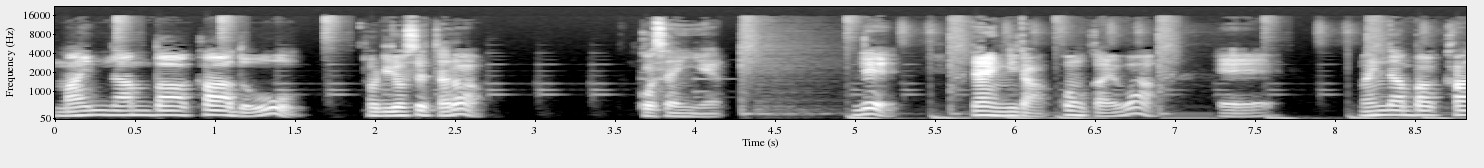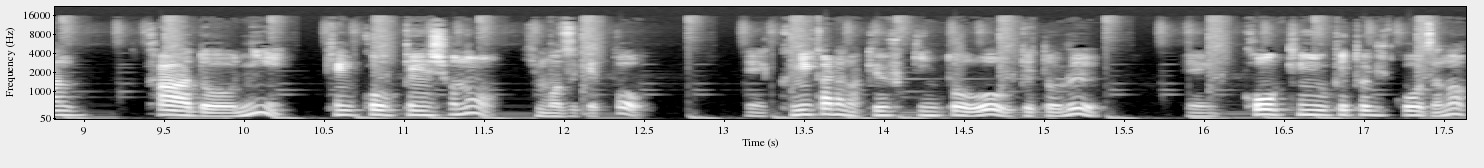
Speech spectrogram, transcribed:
マイナンバーカードを取り寄せたら5000円。で、第2弾、今回は、えー、マイナンバーカードに健康保険証の紐付けと、えー、国からの給付金等を受け取る、えー、公金受取口座の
